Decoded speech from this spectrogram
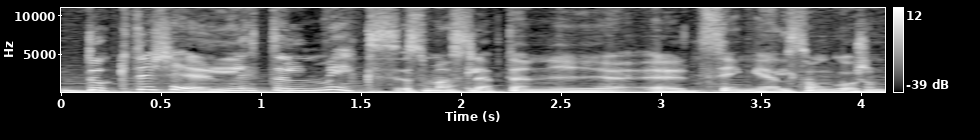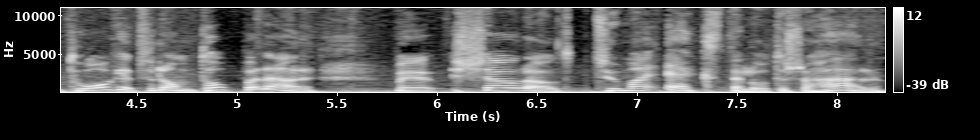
duktiga tjejer, Little Mix som har släppt en ny eh, singel som går som tåget för de toppar där med Shout Out to my ex. Den låter så här.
